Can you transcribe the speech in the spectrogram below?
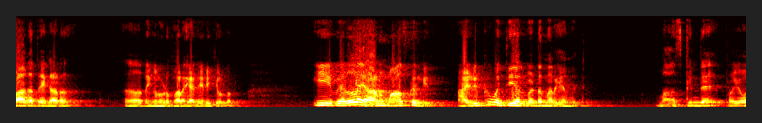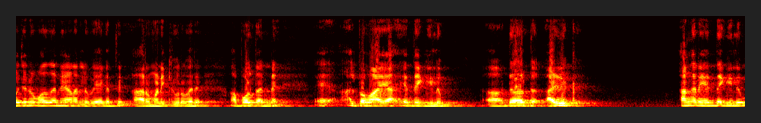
ഭാഗത്തേക്കാണ് നിങ്ങളോട് പറയാൻ എനിക്കുള്ളത്. ഈ വെള്ളയാണ് മാസ്ക് എങ്കിൽ അഴുക്ക് പറ്റിയാൽ പെട്ടെന്ന് അറിയാൻ പറ്റും. മാസ്കിന്റെ പ്രയോജനവും അത് തന്നെയാണല്ലോ. വേഗത്തിൽ ആറ് മണിക്കൂർ വരെ അപ്പോൾ തന്നെ അല്പമായ എന്തെങ്കിലും ഡേർട്ട് അഴുക്ക് അങ്ങനെ എന്തെങ്കിലും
